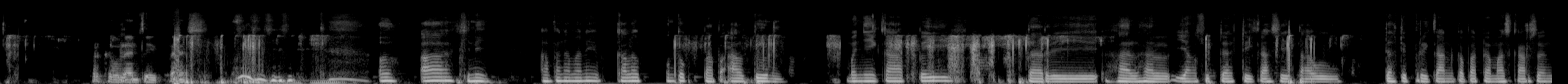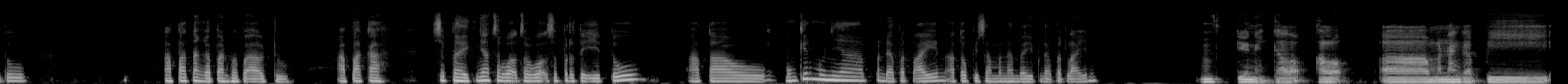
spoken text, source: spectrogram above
Pergaulan bebas. oh ah gini apa namanya kalau untuk Bapak Aldo nih menyikapi dari hal-hal yang sudah dikasih tahu sudah diberikan kepada Mas Carson itu apa tanggapan Bapak Aldo? Apakah sebaiknya cowok-cowok seperti itu atau mungkin punya pendapat lain atau bisa menambahi pendapat lain? Hmm, gini kalau kalau eh, menanggapi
